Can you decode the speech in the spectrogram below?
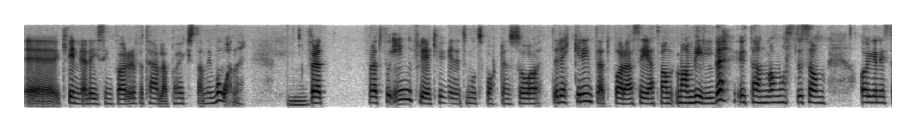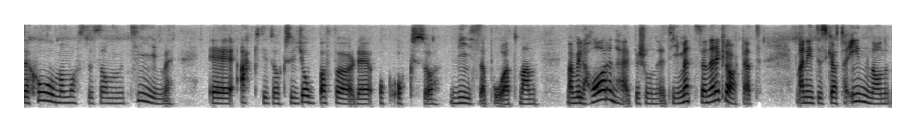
eh, kvinnliga racingförare för att tävla på högsta nivån. Mm. För att för att få in fler kvinnor till motorsporten så det räcker inte att bara säga att man, man vill det utan man måste som organisation, man måste som team eh, aktivt också jobba för det och också visa på att man, man vill ha den här personen i teamet. Sen är det klart att man inte ska ta in någon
